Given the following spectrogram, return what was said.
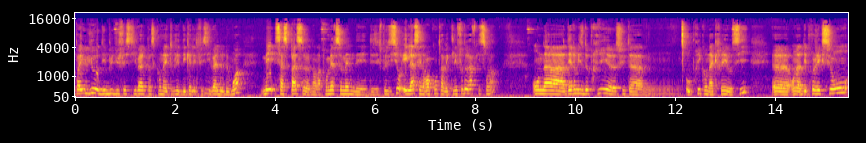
pas eu lieu au début du festival parce qu'on a été obligé de décaler le festival de deux mois. Mais ça se passe dans la première semaine des, expositions. Et là, c'est une rencontre avec les photographes qui sont là. On a des remises de prix suite à, au prix qu'on a créé aussi. on a des projections,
